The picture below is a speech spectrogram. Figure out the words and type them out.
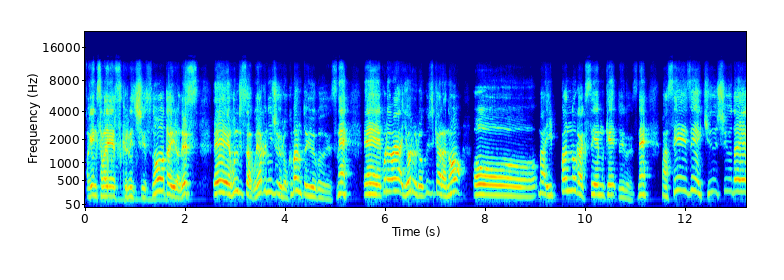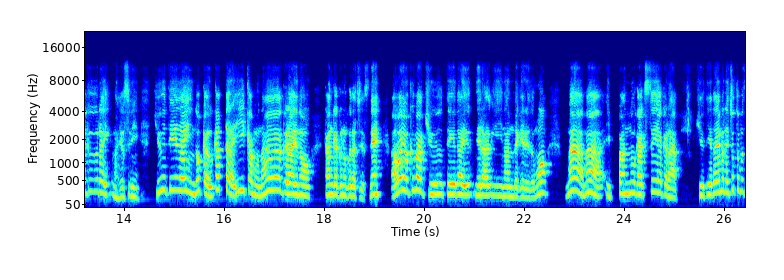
お元気様です。くるみちシュースの平です。えー本日は526番ということですね、えーこれは夜6時からの、おまあ、一般の学生向けということですね。まあ、せいぜい九州大学ぐらい、まあ、要するに宮廷大にどっか受かったらいいかもなぐらいの感覚の子たちですね。あわよくば宮廷大狙いなんだけれども、まあまあ、一般の学生やから、宮廷大までちょっと難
